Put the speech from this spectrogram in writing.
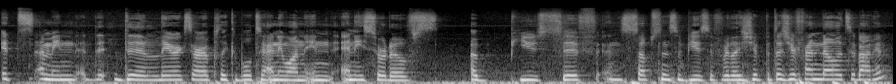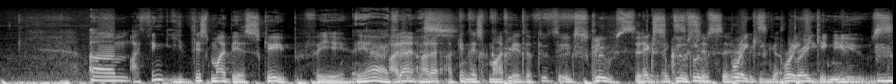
It's, I mean, the, the lyrics are applicable to anyone in any sort of abusive and substance abusive relationship. But does your friend know it's about him? um I think you, this might be a scoop for you. yeah I, don't. I don't. I think this might be the exclusive. exclusive, breaking, Ex- breaking, news.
